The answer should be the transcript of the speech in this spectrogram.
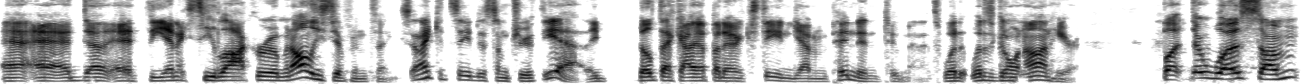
at, at, uh, at the NXT locker room and all these different things. And I could say to some truth, yeah, they built that guy up at NXT and got him pinned in two minutes. What what is going on here? But there was some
